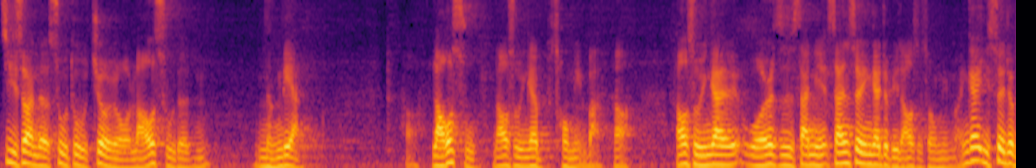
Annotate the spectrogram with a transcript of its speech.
计算的速度就有老鼠的能量。好，老鼠老鼠应该不聪明吧？啊，老鼠应该我儿子三年三岁应该就比老鼠聪明吧？应该一岁就。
